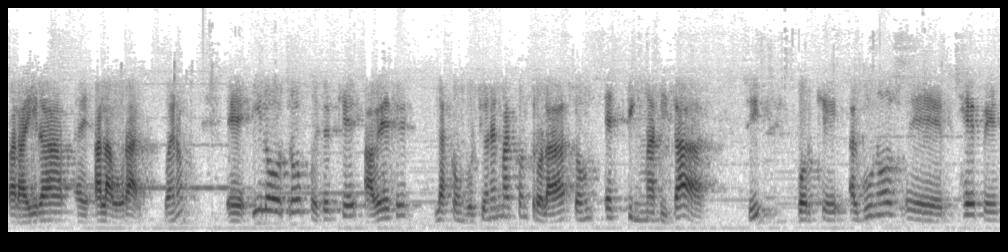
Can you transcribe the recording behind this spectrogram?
para ir a, eh, laborar. Bueno, eh, y lo otro, pues es que a veces las convulsiones más controladas son estigmatizadas, ¿sí? Porque algunos eh, jefes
